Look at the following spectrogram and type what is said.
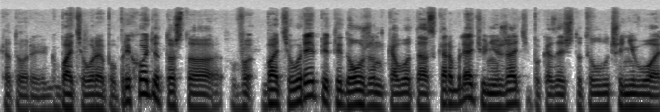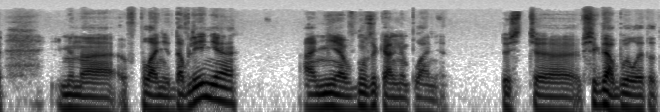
которые к батиу рэпу приходят, то, что в батиу рэпе ты должен кого-то оскорблять, унижать и показать, что ты лучше него именно в плане давления, а не в музыкальном плане. То есть э, всегда был этот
